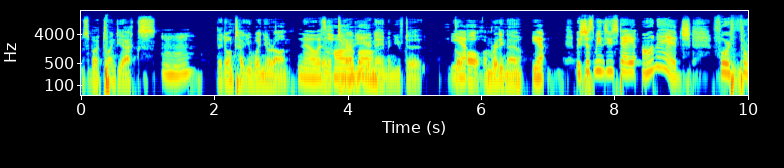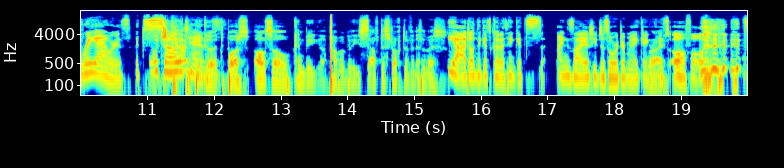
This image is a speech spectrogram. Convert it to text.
it's about twenty acts. Mm-hmm. They don't tell you when you're on. No, it's they will horrible. tell you your name, and you have to go. Yep. Oh, I'm ready now. Yep. Which just means you stay on edge for three hours. It's Which so can tense. be good, but also can be probably self-destructive a little bit. Yeah, I don't think it's good. I think it's anxiety disorder making. Right. It's awful. it's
